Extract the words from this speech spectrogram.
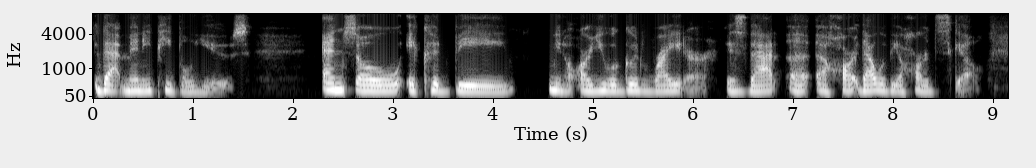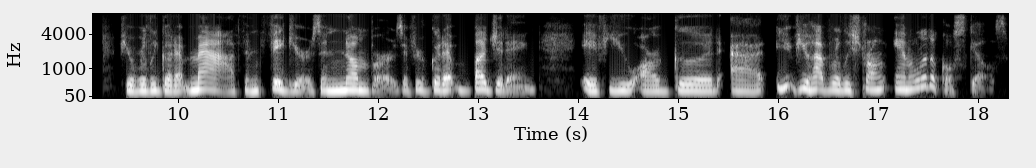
that many people use. And so it could be, you know, are you a good writer? Is that a, a hard, that would be a hard skill. If you're really good at math and figures and numbers, if you're good at budgeting, if you are good at, if you have really strong analytical skills.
